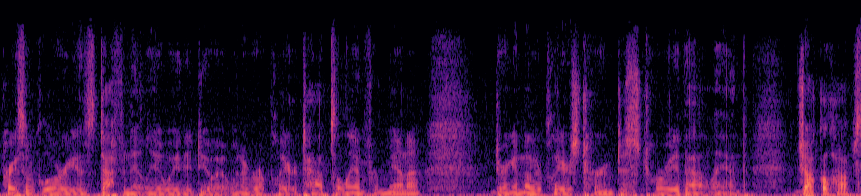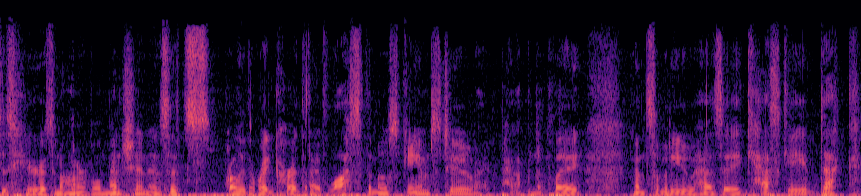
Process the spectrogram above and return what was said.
Price of Glory is definitely a way to do it. Whenever a player taps a land for mana, during another player's turn, destroy that land. Jokulhaups is here as an honorable mention, as it's probably the red card that I've lost the most games to. I happen to play against somebody who has a Cascade deck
